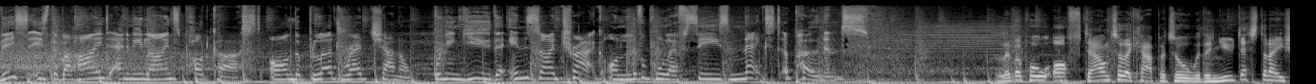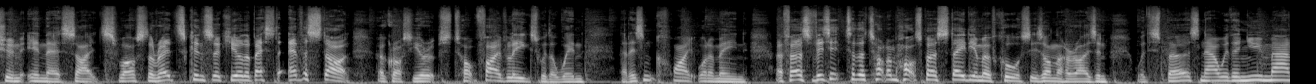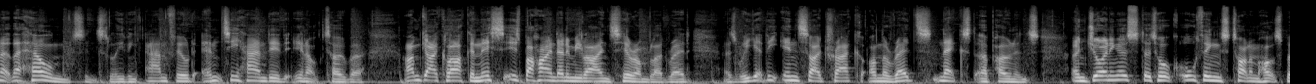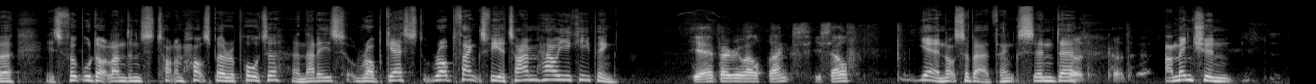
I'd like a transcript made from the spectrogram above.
This is the Behind Enemy Lines podcast on the Blood Red channel, bringing you the inside track on Liverpool FC's next opponents. Liverpool off down to the capital with a new destination in their sights, whilst the Reds can secure the best ever start across Europe's top five leagues with a win that isn't quite what I mean. A first visit to the Tottenham Hotspur Stadium, of course, is on the horizon, with Spurs now with a new man at the helm since leaving Anfield empty handed in October. I'm Guy Clark, and this is Behind Enemy Lines here on Blood Red as we get the inside track on the Reds' next opponents. And joining us to talk all things Tottenham Hotspur is Football.London's Tottenham Hotspur reporter, and that is Rob Guest. Rob, thanks for your time. How are you keeping? Yeah, very well, thanks. Yourself? Yeah, not so bad, thanks. And uh, good, good. I mentioned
